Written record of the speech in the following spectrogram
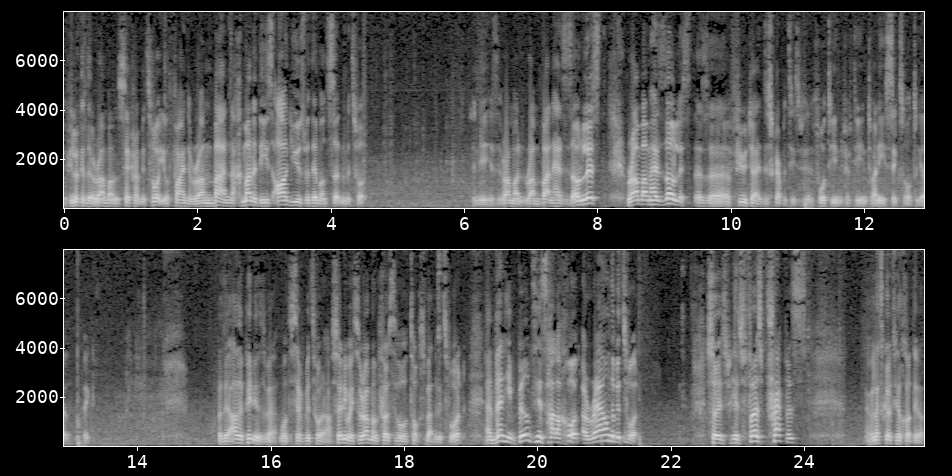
if you look at the Rambam and Sefer Mitzvot, you'll find the Ramban Nachmanides argues with him on certain mitzvot. And he, Ramban, Ramban has his own list. Rambam has his own list. There's a few discrepancies, 14, 15, 26 altogether, I think. But there are other opinions about what the Sefer Mitzvot are. So anyway, so Rambam first of all talks about the Mitzvot, and then he builds his halachot around the Mitzvot. So his, his first preface, uh, let's go to Hilchot Deot.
